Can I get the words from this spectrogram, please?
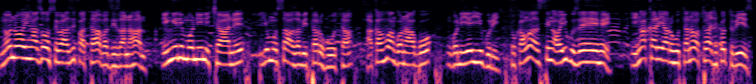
noneho inka zose barazifata bazizana hano. Inka irimo nini cyane y'umusaza bita ruhuta akavuga ngo ntabwo ngo niye yiguriye. Tukamubaza se inka wayiguze hehe? Inka kariya ruhuta n'abaturage ko tubizi.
